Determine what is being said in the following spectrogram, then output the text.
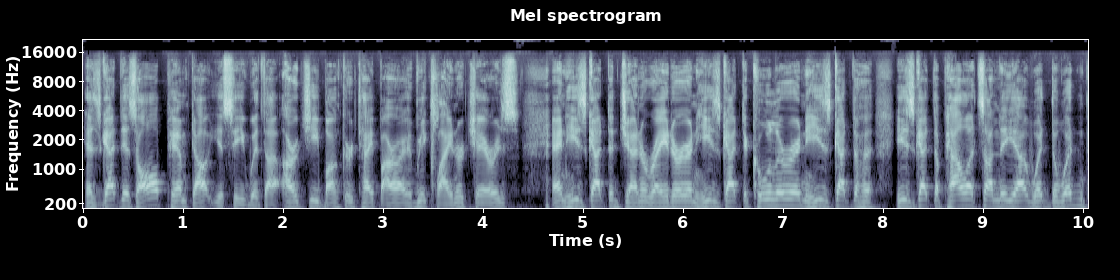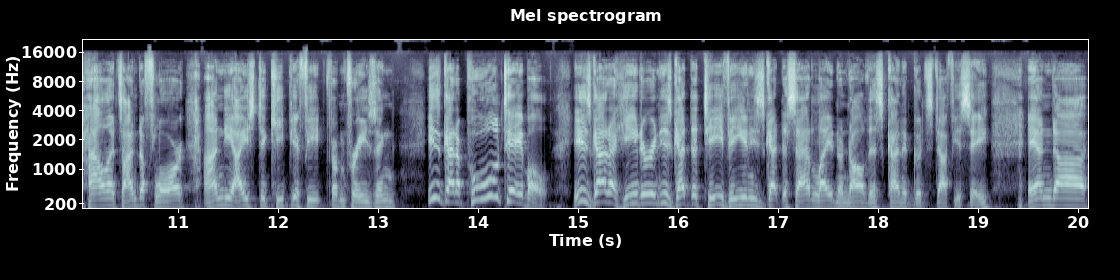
has got this all pimped out, you see, with uh, Archie Bunker type uh, recliner chairs. And he's got the generator and he's got the cooler and he's got the he's got the pallets on the uh, with the wooden pallets on the floor on the ice to keep your feet from freezing. He's got a pool table. He's got a heater and he's got the TV and he's got the satellite and all this kind of good stuff, you see. And uh,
